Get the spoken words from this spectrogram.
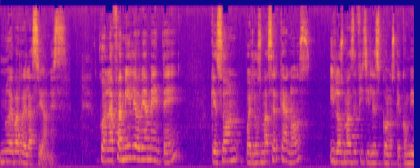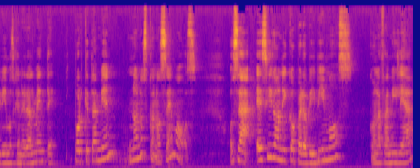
nuevas relaciones. Con la familia, obviamente, que son pues los más cercanos y los más difíciles con los que convivimos generalmente. porque también no nos conocemos. O sea, es irónico, pero vivimos con la familia,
